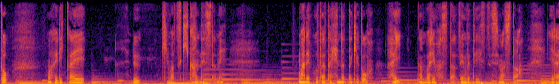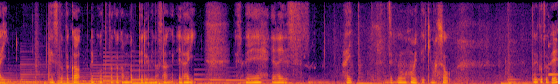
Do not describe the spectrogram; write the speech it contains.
と、まあ、振り返る期末期間でしたね。まあレポートは大変だったけどはい頑張りました。全部提出しました。偉い。テストとかレポートとか頑張ってる皆さん偉いですね。偉いです。はい。自分を褒めていきましょう。ということで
